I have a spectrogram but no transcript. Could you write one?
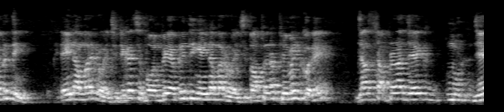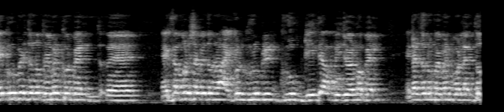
এভরিথিং এই নাম্বারে রয়েছে, ঠিক আছে? ফোনপে এভরিথিং এই নাম্বার রয়েছে। তো আপনারা পেমেন্ট করে জাস্ট আপনারা যে যে গ্রুপের জন্য পেমেন্ট করবেন এক্সাম্পল হিসাবে ধরুন হাইকোর্ট গ্রুপ গ্রুপ ডি তে আপনি জয়েন হবেন, এটার জন্য পেমেন্ট করলেন, তো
